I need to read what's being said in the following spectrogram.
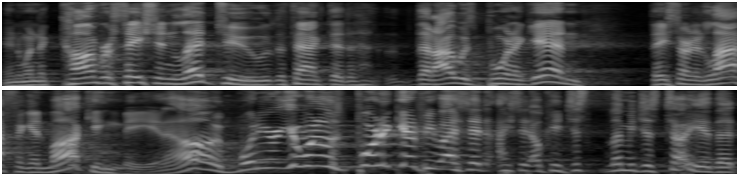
And when the conversation led to the fact that, that I was born again, they started laughing and mocking me. And, oh, you're one of those born again people. I said, I said, okay, just let me just tell you that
